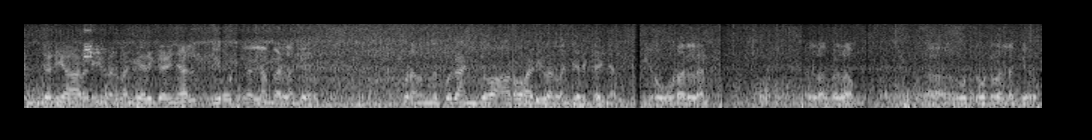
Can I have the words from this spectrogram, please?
അഞ്ചടി ആറടി വെള്ളം കയറി കഴിഞ്ഞാൽ ഈ റോഡിലെല്ലാം വെള്ളം കയറും. ഇവിടെ നിന്നിപ്പോൾ ഒരു അഞ്ചോ ആറോ അടി വെള്ളം കയറി കഴിഞ്ഞാൽ ഈ റോഡെല്ലാം വെള്ളം വെള്ളം റോഡിലോട്ട് വെള്ളം കയറും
